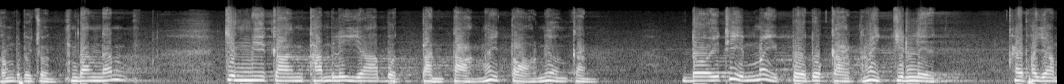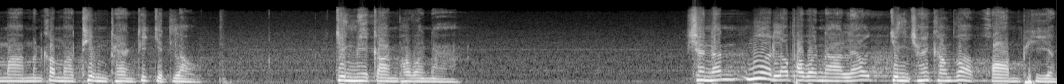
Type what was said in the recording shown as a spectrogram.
ของปุถุชน ดังนั้นจึงมีการทำริยาบทต่าง ๆ ให้ต่อเนื่องกัน โดยที่ไม่เปิดโอกาสให้กิเลส ให้พยามามันเข้ามาทิ่มแทงที่จิตเรา จึงมีการภาวนา ฉะนั้นเมื่อเราภาวนาแล้วจึงใช้คำว่าความเพียร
